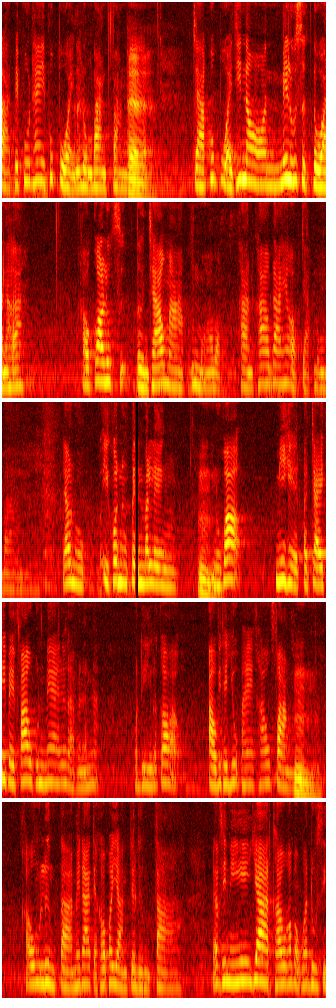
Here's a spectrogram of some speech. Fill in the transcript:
กาสไปพูดให้ผู้ป่วยในโรงพยาบาลฟัง อ่า จากผู้ป่วยที่นอนไม่รู้สึกตัวนะคะ เขาก็รู้สึกตื่นเช้ามาคุณหมอบอกทานข้าวได้ให้ออกจากโรงพยาบาล แล้วหนูอีกคนหนึ่งเป็นมะเร็ง อืม หนูก็มีเหตุปัจจัยที่ไปเฝ้าคุณแม่ด้วยค่ะวันนั้นน่ะพอดีแล้วก็เอาวิทยุไปให้เขาฟัง อืม เขาลืมตาไม่ได้แต่เขาพยายามจะลืมตา แล้วทีนี้ญาติเขาเขาบอกว่าดูสิ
